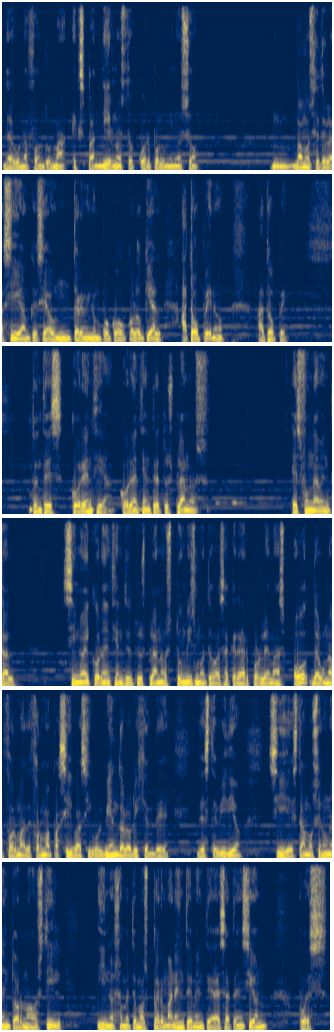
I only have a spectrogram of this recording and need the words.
de alguna forma expandir nuestro cuerpo luminoso. Mm, vamos a decirlo así, aunque sea un término un poco coloquial, a tope, ¿no? A tope. Entonces, coherencia, coherencia entre tus planos. Es fundamental si no hay coherencia entre tus planos, tú mismo te vas a crear problemas o de alguna forma, de forma pasiva, si volviendo al origen de, este vídeo, si estamos en un entorno hostil y nos sometemos permanentemente a esa tensión, pues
